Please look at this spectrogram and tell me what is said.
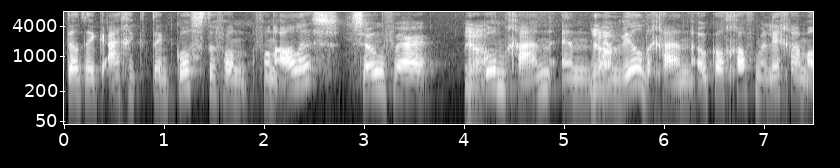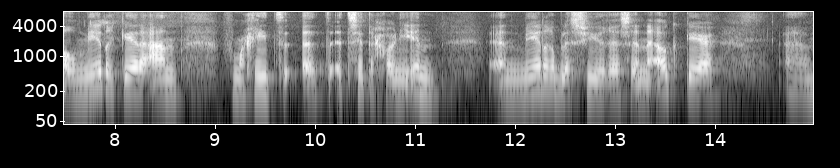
dat ik eigenlijk ten koste van, van alles zo ver kon gaan en, en, wilde gaan. Ook al gaf mijn lichaam al meerdere keren aan voor Margriet, het, het zit er gewoon niet in en meerdere blessures. En elke keer ehm,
